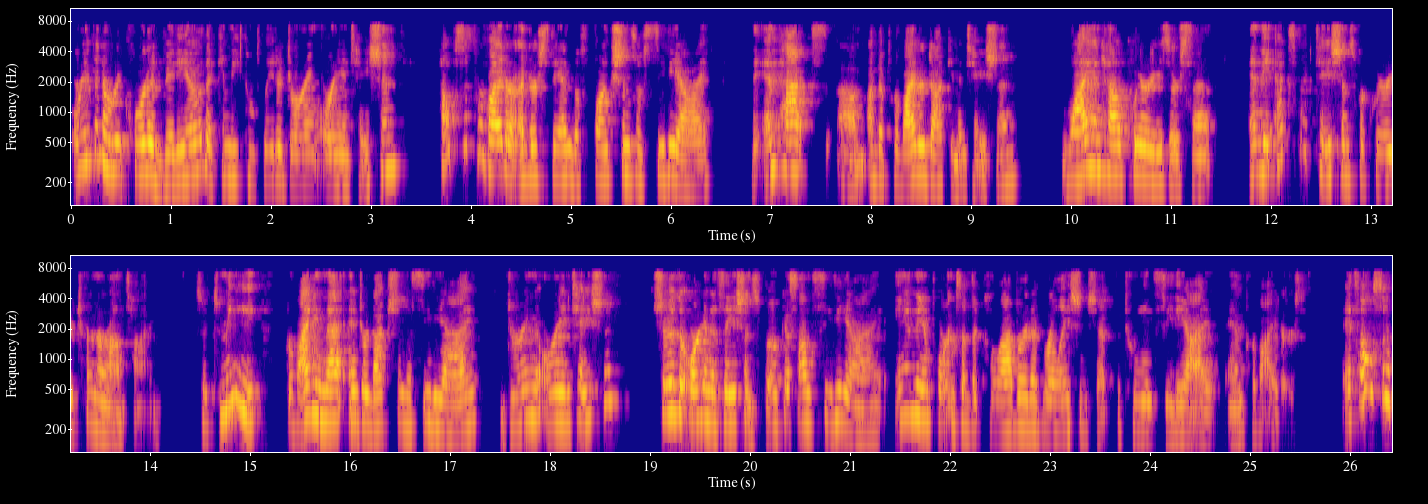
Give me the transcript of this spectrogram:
or even a recorded video that can be completed during orientation helps the provider understand the functions of CDI, the impacts um, of the provider documentation, why and how queries are sent, and the expectations for query turnaround time. So to me, providing that introduction to CDI during the orientation shows the organization's focus on CDI and the importance of the collaborative relationship between CDI and providers. It's also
